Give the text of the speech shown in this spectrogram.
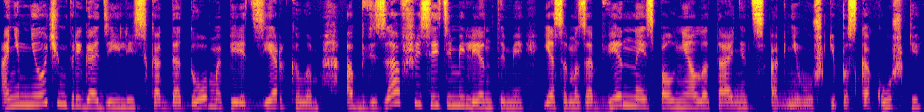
Они мне очень пригодились, когда дома перед зеркалом, обвязавшись этими лентами, я самозабвенно исполняла танец огневушки-поскакушки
